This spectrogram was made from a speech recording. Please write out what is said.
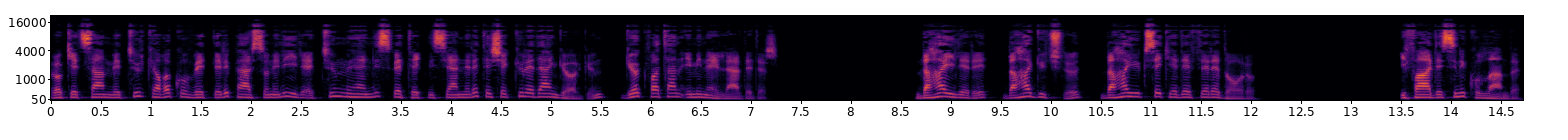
Roketsan ve Türk Hava Kuvvetleri personeli ile tüm mühendis ve teknisyenlere teşekkür eden Görgün, Gökvatan emin ellerdedir. Daha ileri, daha güçlü, daha yüksek hedeflere doğru ifadesini kullandı.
